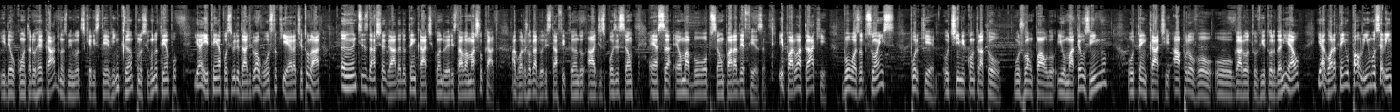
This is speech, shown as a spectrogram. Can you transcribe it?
e deu conta do recado nos minutos que ele esteve em campo no segundo tempo. E aí tem a possibilidade do Augusto, que era titular, antes da chegada do Tencate, quando ele estava machucado. Agora o jogador está ficando à disposição. Essa é uma boa opção para a defesa. E para o ataque, boas opções, porque o time contratou o João Paulo e o Mateuzinho. O Tencate aprovou o garoto Vitor Daniel. E agora tem o Paulinho Mocelin,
